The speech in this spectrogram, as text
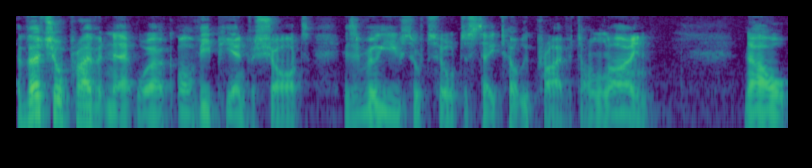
A virtual private network, or VPN for short, is a really useful tool to stay totally private online. Now,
